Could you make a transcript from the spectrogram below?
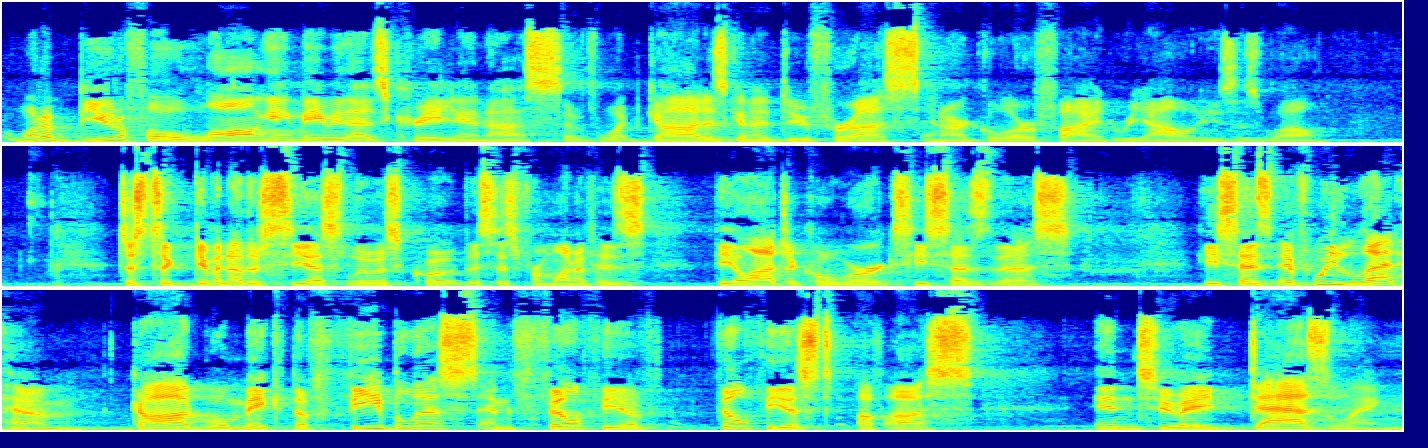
what a beautiful longing maybe that's creating in us of what God is going to do for us in our glorified realities as well. Just to give another C.S. Lewis quote, this is from one of his theological works. He says this He says, If we let him, God will make the feeblest and filthiest of us into a dazzling,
